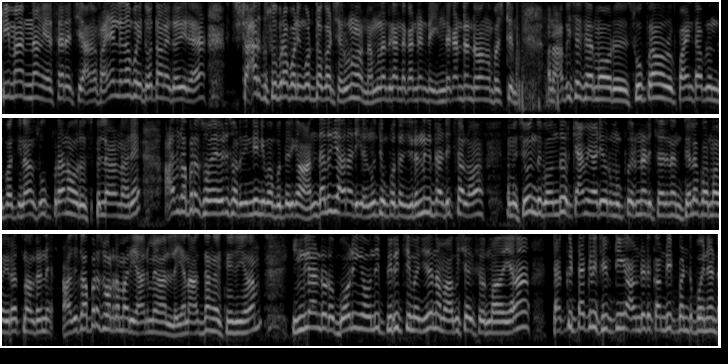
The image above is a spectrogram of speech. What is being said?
டீமாக இருந்தாங்க எஸ்ஆர்ஹெச் அந்த ஃபைனலில் தான் போய் தோத்தாங்களே தவிர ஸ்டாருக்கு சூப்பராக போலிங் கூட தோக்கடிச்சார் இன்னும் நம்மளுக்கு அந்த கண்டென்ட் இந்த கண்டென்ட் வாங்க ஃபஸ்ட்டு ஆனால் அபிஷேக் சர்மா ஒரு சூப்பரான ஒரு பாயிண்ட் ஆப்ல வந்து பார்த்தீங்கன்னா சூப்பரான ஒரு ஸ்பெல் ஆனார் அதுக்கப்புறம் சொ எப்படி சொல்கிறது இந்தியன் டீமை பொறுத்த வரைக்கும் அந்த அளவுக்கு யாரும் அடிக்கல. நூற்றி முப்பத்தஞ்சு ரன் கிட்ட அடித்தாலும் நம்ம சிவந்து வந்து ஒரு கேமி ஆடி ஒரு முப்பது ரன் அடிச்சார். நம்ம திலக் இருபத்தி நாலு ரன் அதுக்கப்புறம் சொல்கிற மாதிரி யாருமே ஆடல. ஏன்னா அதுதாங்க guys ஏன்னா இங்கிலாண்டோட பவுலிங்கை வந்து பிரித்து மேய்ச்சி தான் நம்ம அபிஷேக் சர்மா. ஏன்னா டக்கு டக்குனு ஃபிஃப்டி ஹண்ட்ரட் கம்ப்ளீட் பண்ணிட்டு போயினேன்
